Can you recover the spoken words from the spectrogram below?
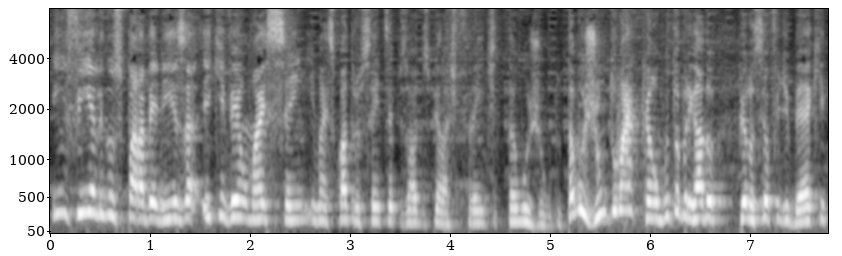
Enfim, ele nos parabeniza e que venham mais 100 e mais 400 episódios pela frente. Tamo junto. Tamo junto, Marcão. Muito obrigado pelo seu feedback.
